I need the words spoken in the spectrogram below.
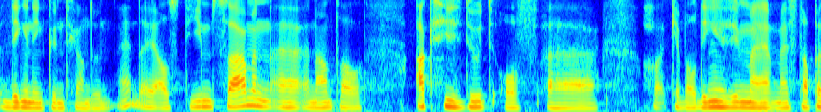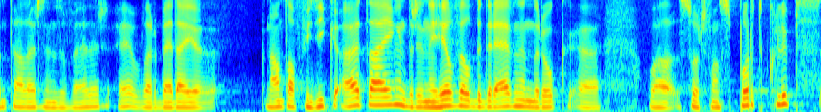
dingen in kunt gaan doen. Hè. Dat je als team samen uh, een aantal acties doet. Of uh, ik heb al dingen gezien met, met stappentellers en zo verder. Hè, waarbij dat je een aantal fysieke uitdagingen. Er zijn heel veel bedrijven en er ook uh, wat een soort van sportclubs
